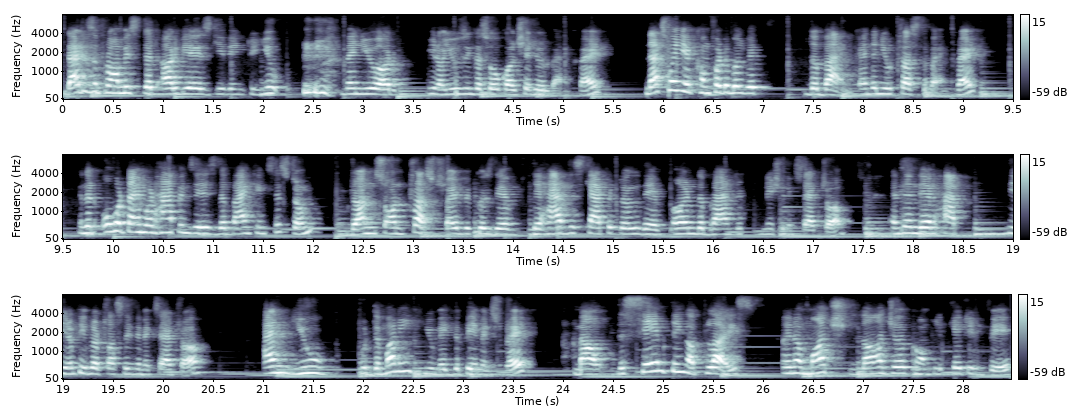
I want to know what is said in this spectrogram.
That is a promise that RBI is giving to you when you are, you know, using the so-called scheduled bank, right? That's why you're comfortable with the bank and then you trust the bank, right? And then over time, what happens is the banking system runs on trust, right? Because they have they have this capital, they have earned the brand recognition, etc. And then they're happy, you know, people are trusting them, etc. And you put the money, you make the payments, right? Now the same thing applies in a much larger, complicated way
